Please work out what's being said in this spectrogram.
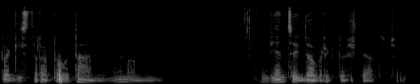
Tak i z terapeutami, nie? Mam więcej dobrych doświadczeń.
